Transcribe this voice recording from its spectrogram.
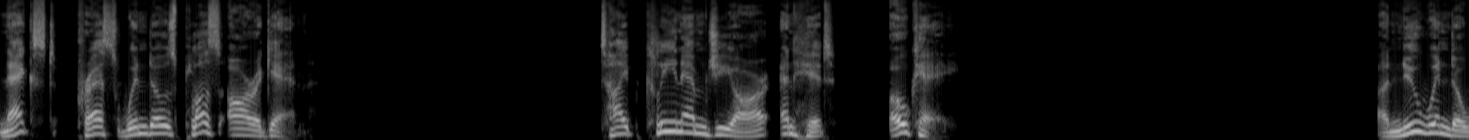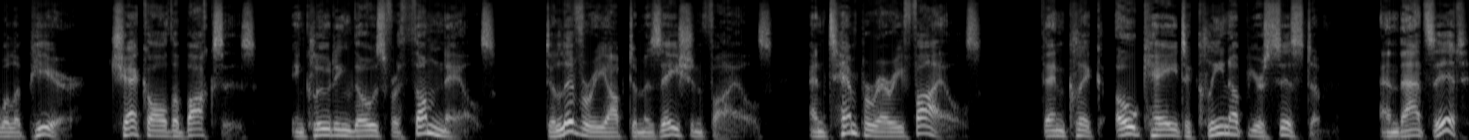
Next, press Windows plus R again. Type cleanmgr and hit OK. A new window will appear. Check all the boxes, including those for thumbnails, delivery optimization files, and temporary files. Then click OK to clean up your system. And that's it.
